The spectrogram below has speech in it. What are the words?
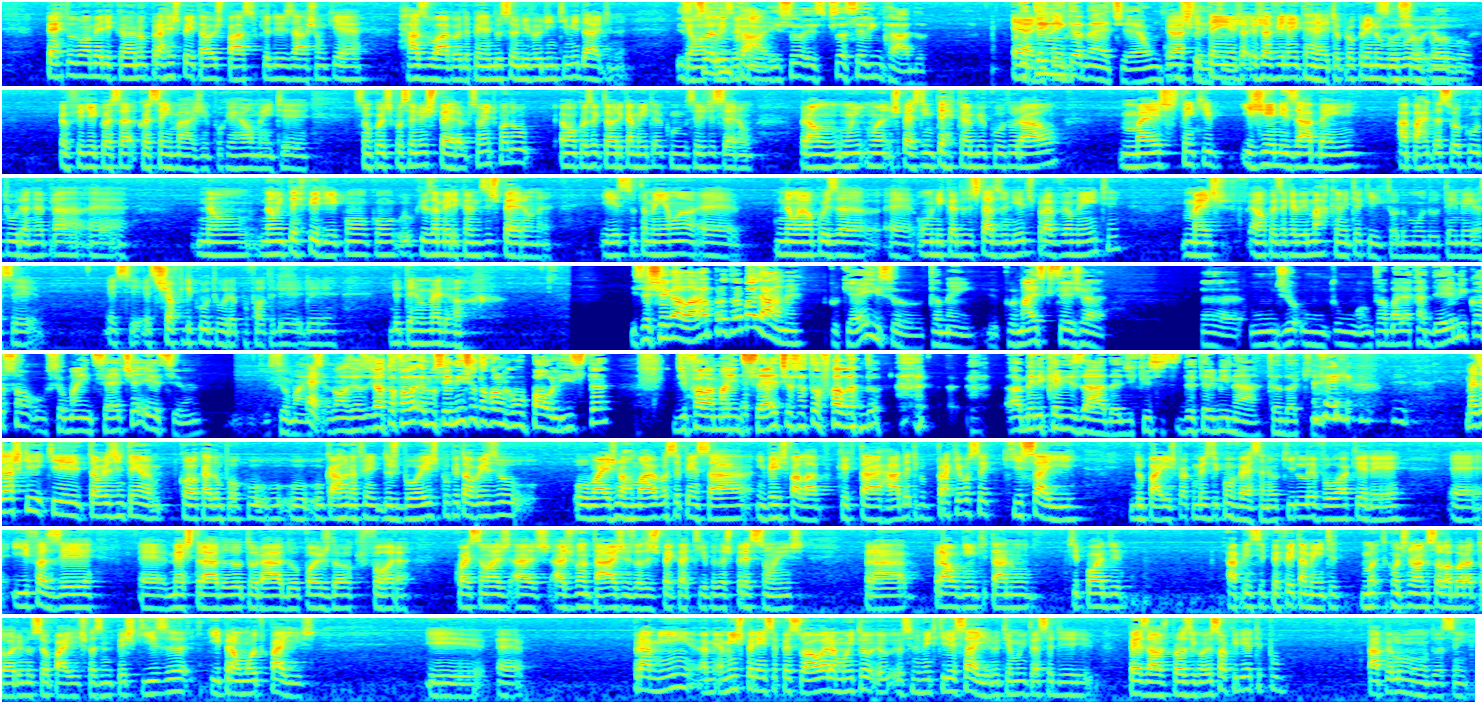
perto de um americano para respeitar o espaço que eles acham que é razoável, dependendo do seu nível de intimidade, né? Isso é precisa linkar, que... isso, isso precisa ser linkado. É, que tem na tem... internet, é um conceito. Eu acho que tem, eu já, eu já vi na internet, eu procurei no Social Google, eu, eu fiquei com essa, com essa imagem, porque realmente são coisas que você não espera, principalmente quando é uma coisa que teoricamente, como vocês disseram, para um, um, uma espécie de intercâmbio cultural, mas tem que higienizar bem a parte da sua cultura, né, para é, não não interferir com, com o que os americanos esperam, né. E isso também é uma é, não é uma coisa é, única dos Estados Unidos, provavelmente, mas é uma coisa que é bem marcante aqui, que todo mundo tem meio esse esse, esse choque de cultura, por falta de, de, de termo melhor. E você chega lá para trabalhar, né? Porque é isso também. Por mais que seja uh, um, um, um, um, trabalho acadêmico, só, o seu mindset é esse, né? O seu mindset. É. Nossa, já tô falando, eu não sei nem se eu tô falando como paulista de falar mindset ou se eu tô falando americanizada. É difícil se determinar estando aqui. Mas eu acho que, que talvez a gente tenha colocado um pouco o, o, o carro na frente dos bois, porque talvez o, o mais normal é você pensar, em vez de falar o que está errado, é tipo, para que você quis sair do país para começo de conversa, né? O que levou a querer é, ir fazer é, mestrado, doutorado ou pós-doc fora? Quais são as, as, as vantagens, as expectativas, as pressões para alguém que está num que pode a princípio perfeitamente continuar no seu laboratório no seu país fazendo pesquisa e para um outro país e é, para mim, a minha experiência pessoal era muito. Eu, eu, simplesmente queria sair, eu não tinha muito essa de pesar os prós e contras. Eu só queria, tipo, estar tá pelo mundo, assim.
